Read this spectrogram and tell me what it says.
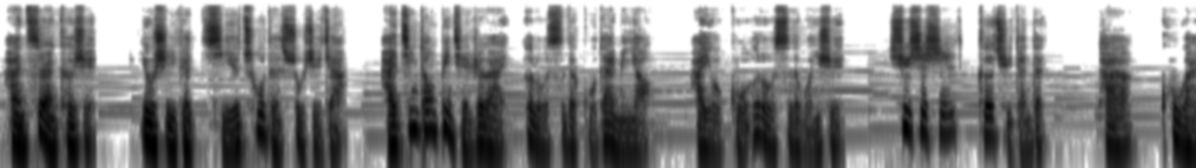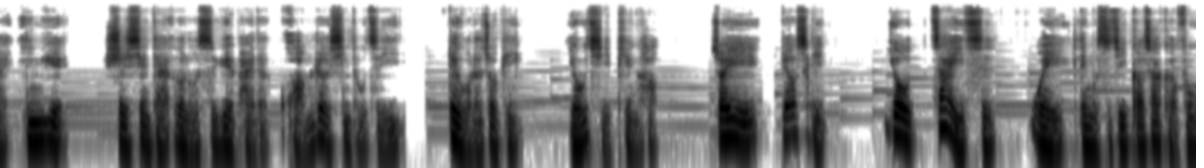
和自然科学，又是一个杰出的数学家，还精通并且热爱俄罗斯的古代民谣，还有古俄罗斯的文学、叙事诗、歌曲等等。他酷爱音乐，是现代俄罗斯乐派的狂热信徒之一。对我的作品尤其偏好，所以 Belsky 又再一次为林姆斯基高沙可夫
